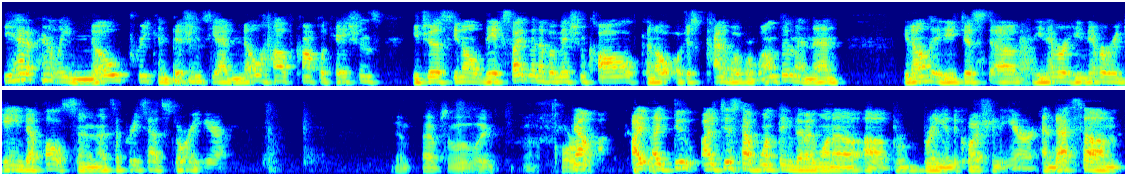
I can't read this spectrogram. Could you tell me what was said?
He had apparently no preconditions. He had no health complications. He just, you know, the excitement of a mission call can o- just kind of overwhelmed him, and then, you know, he just um, he never he never regained a pulse, and that's a pretty sad story here. Yeah, absolutely uh, horrible. Now, I, I do. I just have one thing that I want to uh, br- bring into question here, and that's um,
